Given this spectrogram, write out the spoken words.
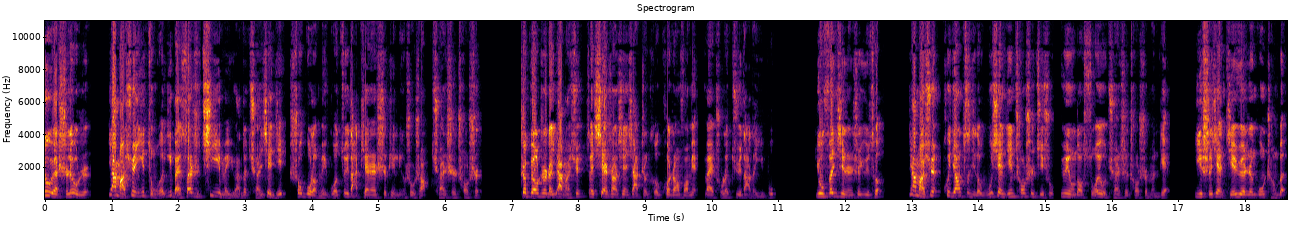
六月十六日，亚马逊以总额一百三十七亿美元的全现金收购了美国最大天然食品零售商全食超市，这标志着亚马逊在线上线下整合扩张方面迈出了巨大的一步。有分析人士预测，亚马逊会将自己的无现金超市技术运用到所有全食超市门店，以实现节约人工成本、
